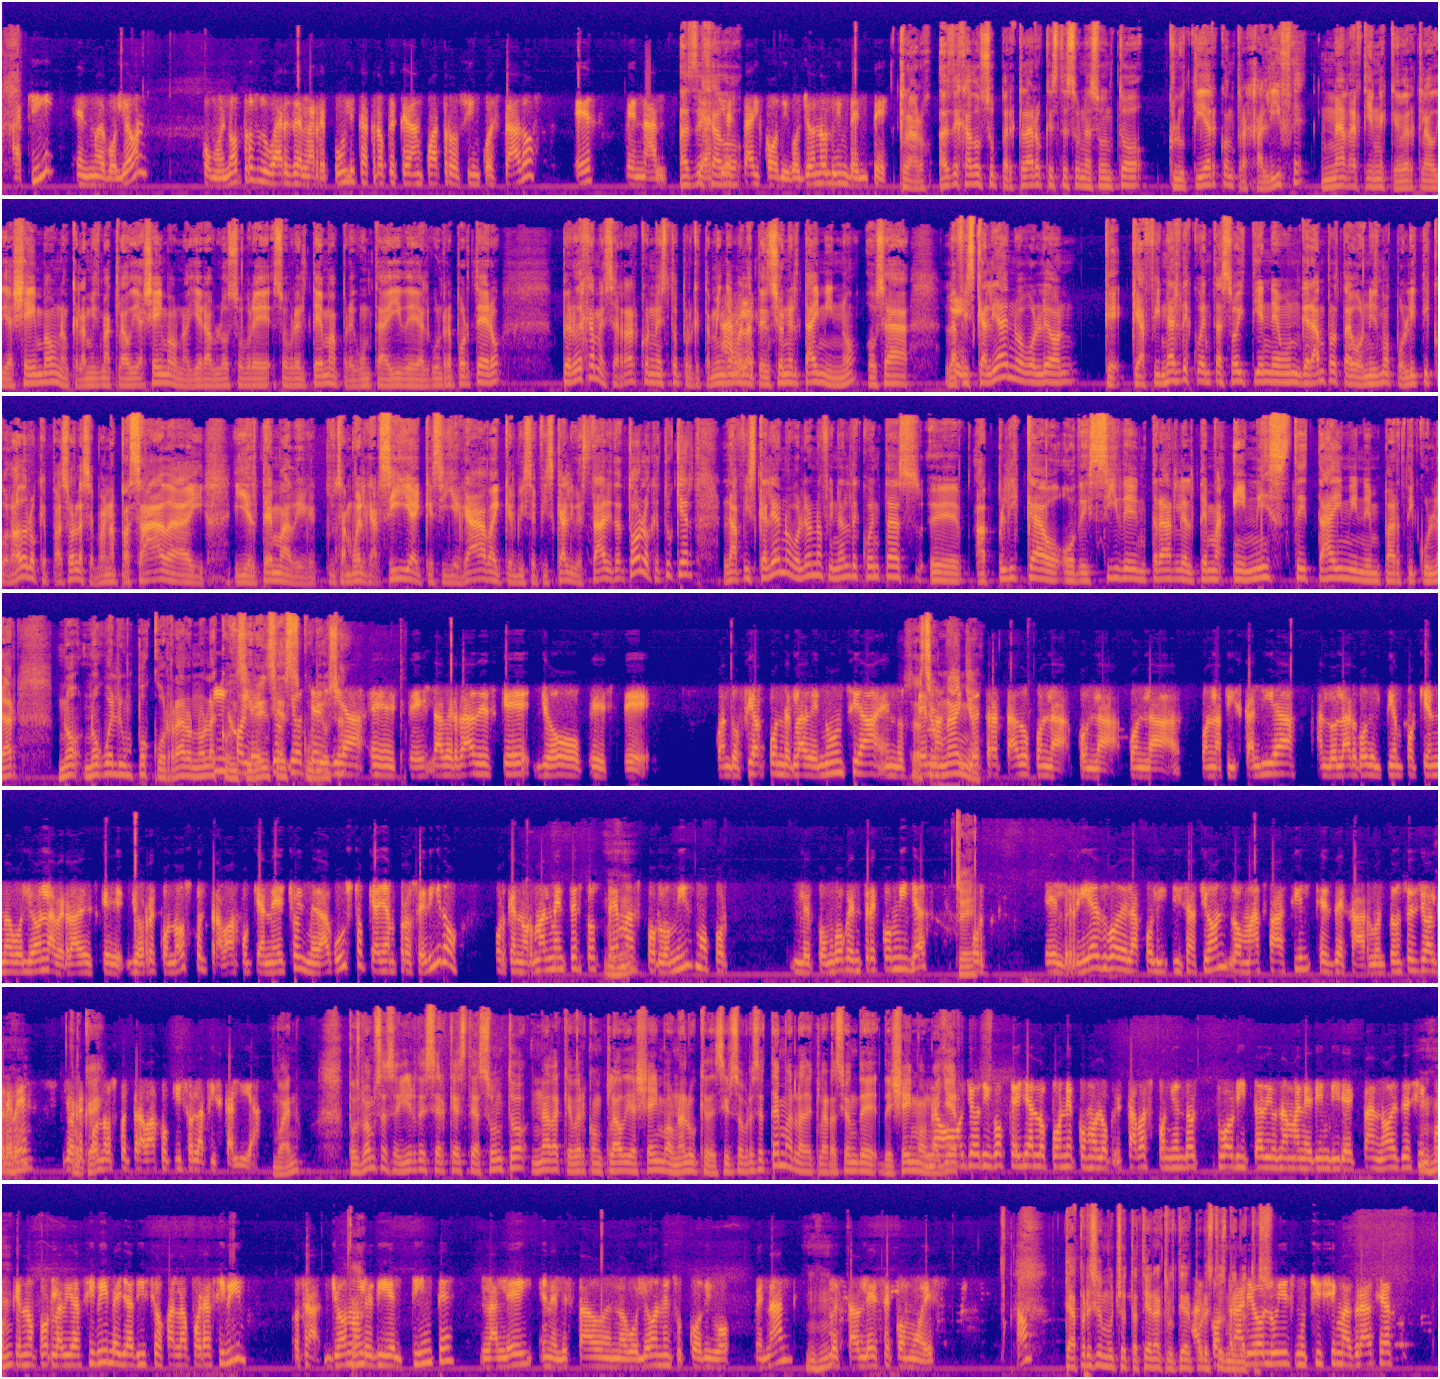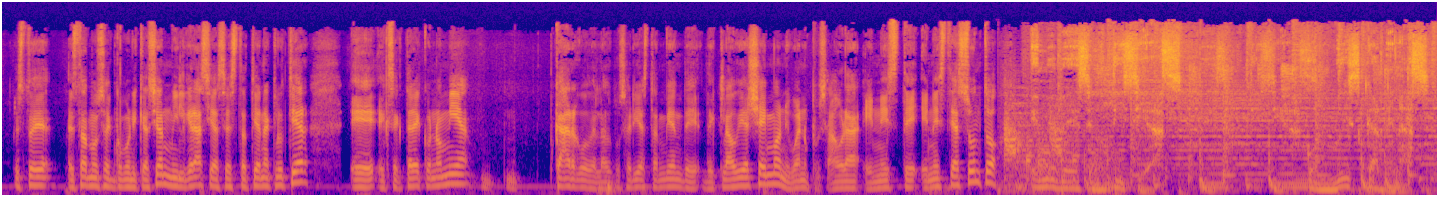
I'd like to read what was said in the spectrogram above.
Aquí, en Nuevo León, como en otros lugares de la República, creo que quedan cuatro o cinco estados, es penal. Has Y así dejado- está el código, yo no lo inventé. Claro, has dejado súper claro que este es un asunto Cloutier contra Jalife, nada tiene que ver Claudia Sheinbaum, aunque la misma Claudia Sheinbaum ayer habló sobre, sobre el tema, pregunta ahí de algún reportero. Pero déjame cerrar con esto porque también A llama la atención el timing, ¿no? O sea, la Sí. Fiscalía de Nuevo León, que, que a final de cuentas hoy tiene un gran protagonismo político, dado lo que pasó la semana pasada y, y el tema de pues, Samuel García y que si llegaba y que el vicefiscal iba a estar y todo lo que tú quieras, la Fiscalía de Nuevo León a final de cuentas eh, aplica o, o decide entrarle al tema en este timing en particular. ¿No, no huele un poco raro? ¿No la Híjole, coincidencia yo, es yo curiosa? diría, este, la verdad es que yo, este, cuando fui a poner la denuncia en los temas que yo he tratado con la, con la, con la, con la fiscalía a lo largo del tiempo aquí en Nuevo León, la verdad es que yo reconozco el trabajo que han hecho y me da gusto que hayan procedido, porque normalmente estos temas, por lo mismo, por le pongo entre comillas, Sí. por el riesgo de la politización, lo más fácil es dejarlo. Entonces yo al revés, yo reconozco el trabajo que hizo la fiscalía. Bueno, pues vamos a seguir de cerca este asunto. Nada que ver con Claudia Sheinbaum, algo que decir sobre ese tema, la declaración de, de Sheinbaum No, ayer. yo digo que ella lo pone como lo que estabas poniendo tú ahorita de una manera indirecta, ¿no? Es decir, Ujú. ¿por qué no por la vía civil? Ella dice, ojalá fuera civil. O sea, yo no le di el tinte, la ley en el estado de Nuevo León, en su código penal, lo establece como es. ¿no? Te aprecio mucho, Tatiana Cloutier, por Al estos contrario, minutos. Luis, muchísimas gracias. Estoy, estamos en comunicación. Mil gracias, es Tatiana Cloutier, eh, exsecretaria de Economía, cargo de las vocerías también de, Claudia Sheinbaum. Y bueno, pues ahora en este, en este asunto. MBS Noticias con Luis Cárdenas.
